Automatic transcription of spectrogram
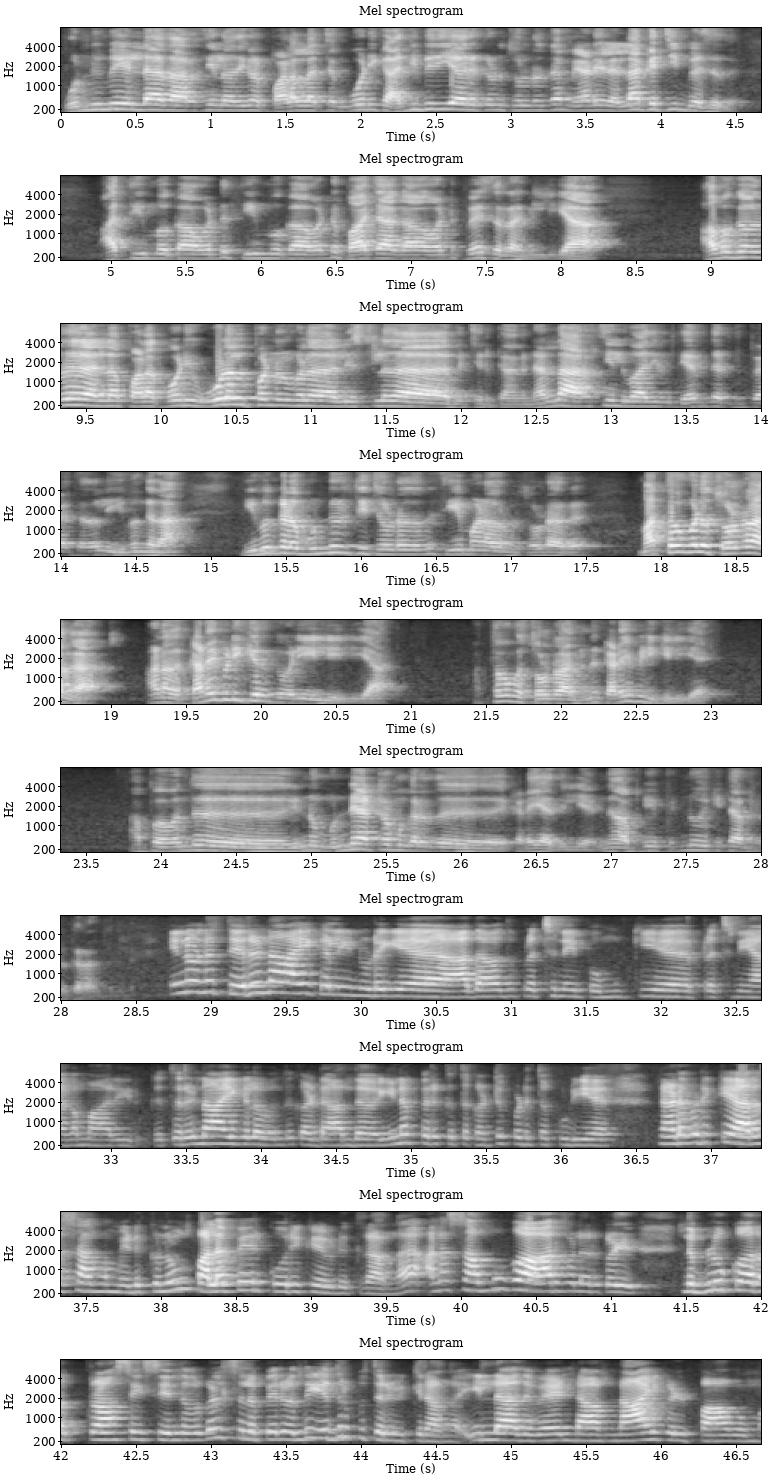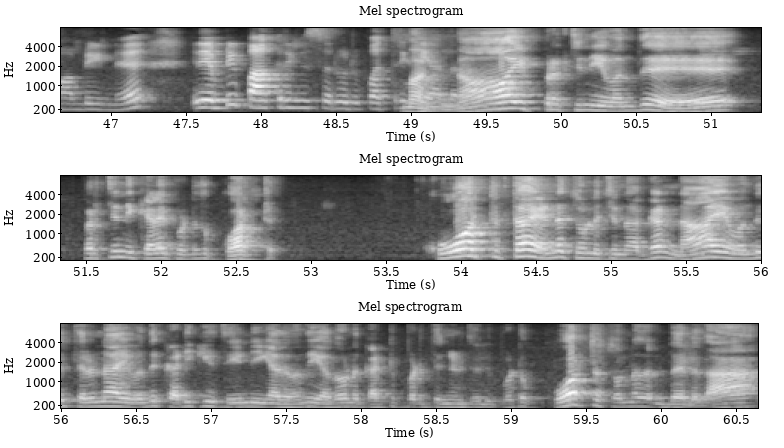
ஒன்றுமே இல்லாத அரசியல்வாதிகள் பல லட்சம் கோடிக்கு அதிபதியாக இருக்குன்னு சொல்கிறது தான் மேடையில் எல்லா கட்சியும் பேசுது. அதிமுக வந்துட்டு திமுக வந்துட்டு பாஜக வந்துட்டு பேசுகிறாங்க இல்லையா? அவங்க வந்து எல்லாம் பல கோடி ஊழல் பண்ணுவங்களை லிஸ்ட்டில் தான் வச்சுருக்காங்க. நல்ல அரசியல்வாதிகள் தேர்ந்தெடுத்து பேசுறதில் இவங்க தான். இவங்களை முன்னிறுத்தி சொல்கிறது வந்து சீமான் அவர்கள் சொல்கிறாரு மற்றவங்களும் சொல்கிறாங்க ஆனால் அதை கடைபிடிக்கிறதுக்கு வழி இல்லை இல்லையா? மற்றவங்க சொல்கிறாங்கன்னு கடைபிடிக்கலையே. அப்போ வந்து இன்னும் முன்னேற்றம்ங்கிறது கிடையாது இல்லையா? இன்னும் அப்படியே பின்னோக்கி தான் இருக்கிறாங்க. இன்னொன்று தெருநாய்களினுடைய அதாவது பிரச்சனை இப்போ முக்கிய பிரச்சனையாக மாறி இருக்கு. தெருநாய்களை வந்து கட்ட அந்த இனப்பெருக்கத்தை கட்டுப்படுத்தக்கூடிய நடவடிக்கை அரசாங்கம் எடுக்கணும். பல பேர் கோரிக்கை விடுக்கிறாங்க. ஆனால் சமூக ஆர்வலர்கள் இந்த ப்ளூ கிராஸை சேர்ந்தவர்கள் சில பேர் வந்து எதிர்ப்பு தெரிவிக்கிறாங்க. இல்லை அது வேண்டாம் நாய்கள் பாவம் அப்படின்னு. இதை எப்படி பார்க்குறீங்க சார் ஒரு பத்திரிகையாளர்? நாய் பிரச்சனையை வந்து பிரச்சனை கிளைப்பட்டது கோர்ட்டு கோர்ட்டு தான் என்ன சொல்லுச்சுனாக்கா நாயை வந்து திருநாயை வந்து கடிக்க செய்ய அதை வந்து ஏதோ ஒன்று கட்டுப்படுத்துங்கன்னு சொல்லி போட்டு கோர்ட்டை சொன்னதன் பேரில் தான்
